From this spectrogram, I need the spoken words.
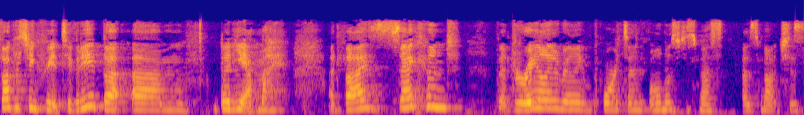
focusing creativity. But um, but yeah, my advice second, but really really important, almost as much as much as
